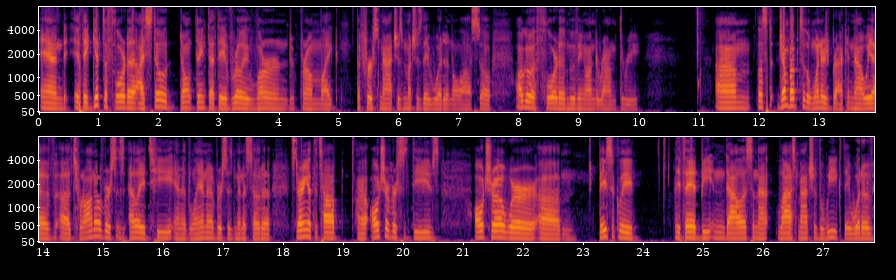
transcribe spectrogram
And if they get to Florida, I still don't think that they've really learned from like the first match as much as they would in a loss. So I'll go with Florida moving on to round three. Um, let's jump up to the winners bracket now. We have uh, Toronto versus LAT and Atlanta versus Minnesota. Starting at the top, uh, Ultra versus Thieves. Ultra were um, basically, if they had beaten Dallas in that last match of the week, they would have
